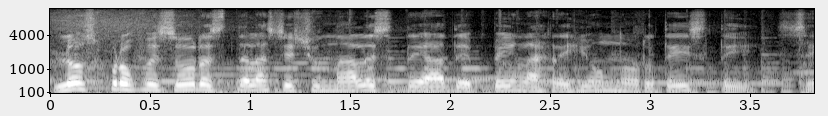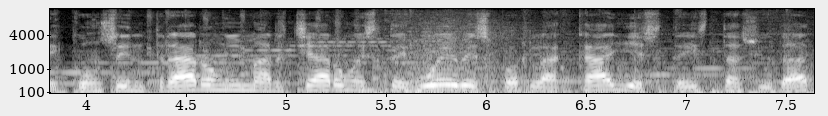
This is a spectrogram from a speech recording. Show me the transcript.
Los profesores de las seccionales de ADP en la región nordeste se concentraron y marcharon este jueves por las calles de esta ciudad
